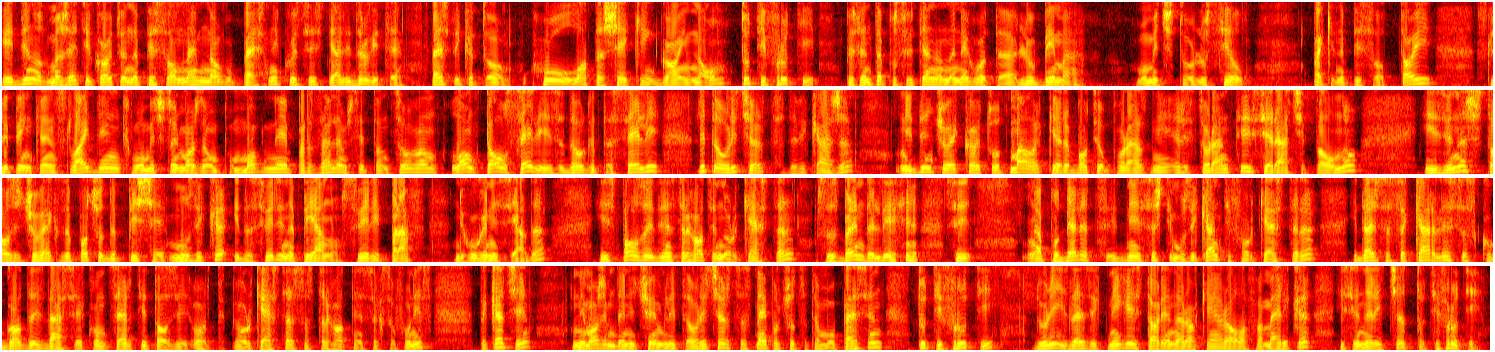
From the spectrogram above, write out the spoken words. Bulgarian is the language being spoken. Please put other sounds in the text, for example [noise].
Един от мъжете, който е написал най-много песни, които са изпяли другите. Песни като Whole Lotta Shaking Going On, Tutti Frutti, песента посветена на неговата любима момичето Люсил, пак е написал той, Sleeping and Sliding, момичето не може да му помогне, парзалям се, танцувам. Long Tall Сели, за дългата Сели. Little Ричард, да ви кажа, един човек, който от малък е работил по разни ресторанти, сирачи пълно. И изведнъж този човек започва да пише музика и да свири на пияно. Свири прав, никога не сяда. И използва един страхотен оркестър. С Бренда Ли [laughs] си поделят едни и същи музиканти в оркестъра и даже са се карали с кого да изнася концерти, този оркестър с страхотен саксофонист. Така че не можем да ни чуем Литъл Ричард с най-почутата му песен Тути Фрути. Дори излезе книга История на рок н рола в Америка и се нарича Тути Фрути.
